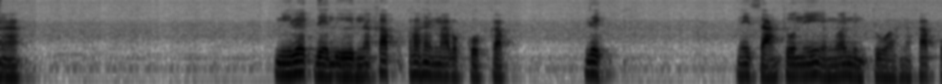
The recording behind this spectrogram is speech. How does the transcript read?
หาก มีเลขเด่นอื่นนะครับ ก็ให้มาประกบกับเลขใน 3 ตัวนี้อย่างน้อย 1 ตัวนะครับ โอ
